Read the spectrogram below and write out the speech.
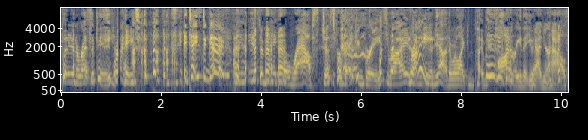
Put it in a recipe. right. it tasted good. I mean, they used to make carafes just for bacon grease, right? I mean, Right. yeah, there were like it was pottery that you had in your house.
